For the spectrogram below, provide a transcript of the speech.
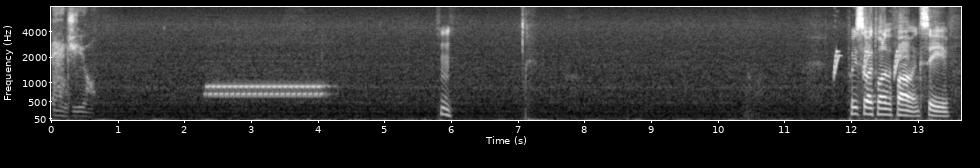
Angeal. Hmm. Please select one of the following. Save.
